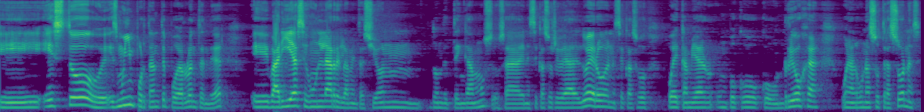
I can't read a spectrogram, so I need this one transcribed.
Eh, esto es muy importante poderlo entender. Eh, varía según la reglamentación donde tengamos, o sea, en este caso Ribera del Duero, en este caso puede cambiar un poco con Rioja o en algunas otras zonas,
